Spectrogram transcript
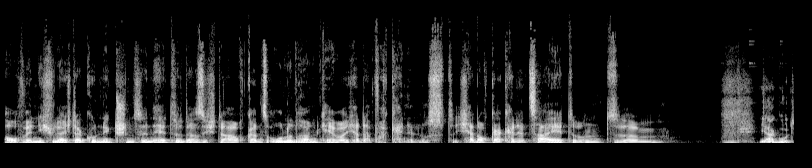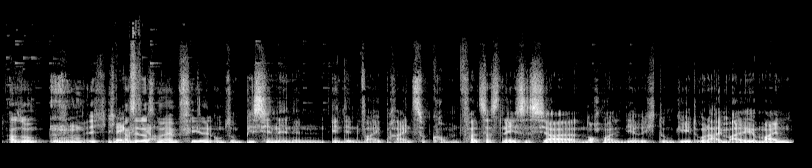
Auch wenn ich vielleicht da Connections hin hätte, dass ich da auch ganz ohne dran käme, aber ich hatte einfach keine Lust. Ich hatte auch gar keine Zeit und ähm, ja, gut. Also, ich, ich kann dir das Jahr. nur empfehlen, um so ein bisschen in den, in den Vibe reinzukommen. Falls das nächstes Jahr nochmal in die Richtung geht oder im Allgemeinen.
